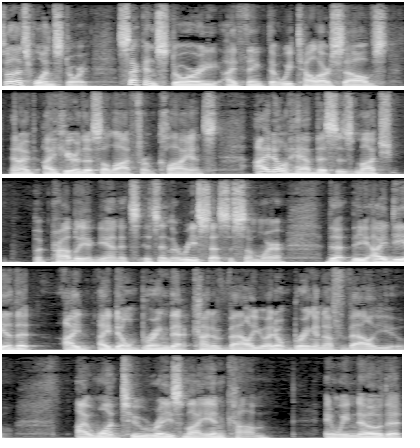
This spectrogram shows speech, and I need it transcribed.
So that's one story. Second story i think that we tell ourselves and I, I hear this a lot from clients i don't have this as much but probably again it's it's in the recesses somewhere. The the idea that i i don't bring that kind of value i don't bring enough value. I want to raise my income and we know that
